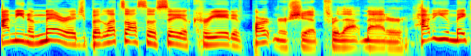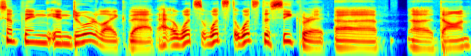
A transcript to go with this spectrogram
I mean a marriage, but let's also say a creative partnership for that matter. How do you make something endure like that? What's what's the, what's the secret, uh, uh, Don?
